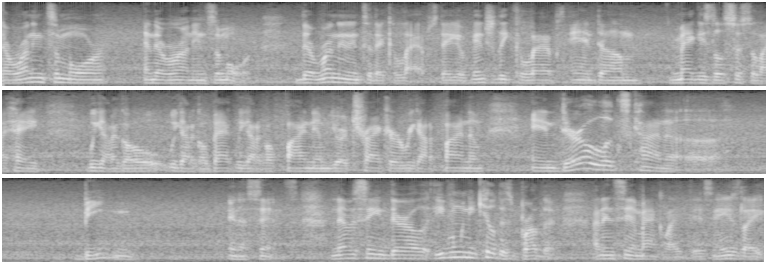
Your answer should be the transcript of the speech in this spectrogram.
They're running some more, and they're running some more. They're running until they collapse. They eventually collapse, and um, Maggie's little sister like, hey, we gotta go, we gotta go back, we gotta go find them. You're a tracker, we gotta find them. And Daryl looks kind of uh, beaten in a sense. Never seen Daryl, even when he killed his brother, I didn't see him act like this. And he's like,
